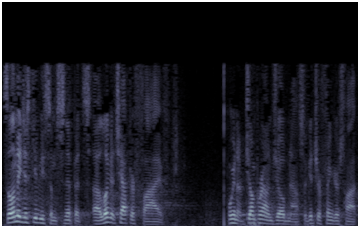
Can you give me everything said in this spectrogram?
So let me just give you some snippets. Uh, look at chapter 5. We're going to jump around Job now, so get your fingers hot.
